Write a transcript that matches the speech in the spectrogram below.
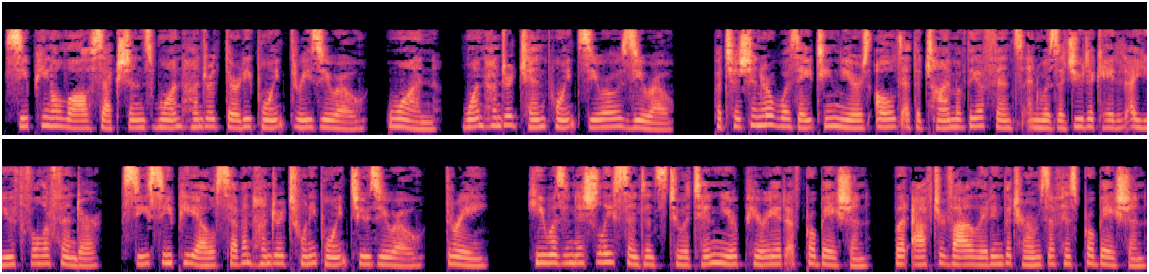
See Penal Law Sections 130.30, 1, 110.00. Petitioner was 18 years old at the time of the offense and was adjudicated a youthful offender. CCPL 720.20, 3. He was initially sentenced to a 10 year period of probation, but after violating the terms of his probation,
